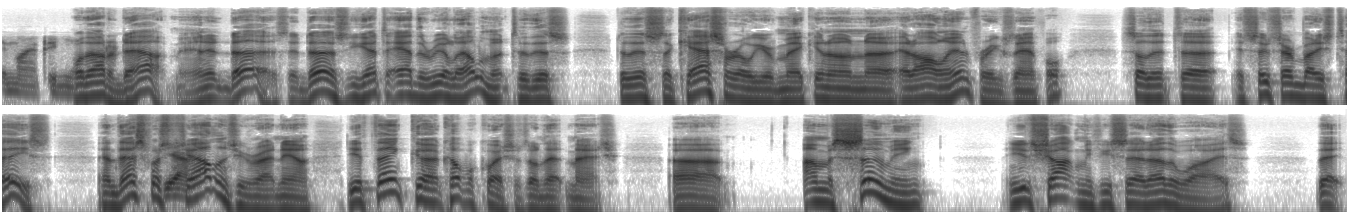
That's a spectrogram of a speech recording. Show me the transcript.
in my opinion. Without a doubt, man, it does. It does. You got to add the real element to this to this uh, casserole you're making on uh, at All In, for example, so that uh, it suits everybody's taste. And that's what's yeah. challenging right now. Do you think uh, a couple questions on that match? Uh, I'm assuming you'd shock me if you said otherwise that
